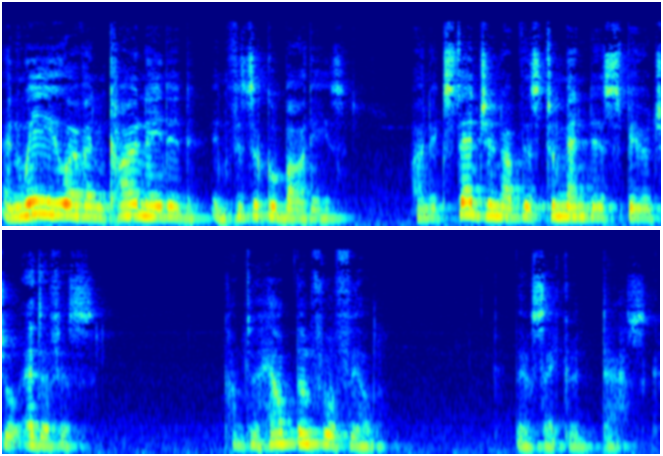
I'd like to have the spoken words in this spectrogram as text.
And we who have incarnated in physical bodies are an extension of this tremendous spiritual edifice, come to help them fulfill their sacred task.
